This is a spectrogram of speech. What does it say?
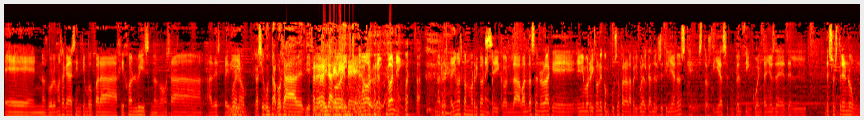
Eh, nos volvemos a quedar sin tiempo para Gijón, Luis. Nos vamos a, a despedir. Bueno, casi juntamos la del 19 y la del 20. ¿no? Morricone. Nos despedimos con Morricone. Sí, con la banda sonora que Ennio Morricone compuso para la película El Clan de los Sicilianos, que estos días se cumplen 50 años de, de, de su estreno. Un,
